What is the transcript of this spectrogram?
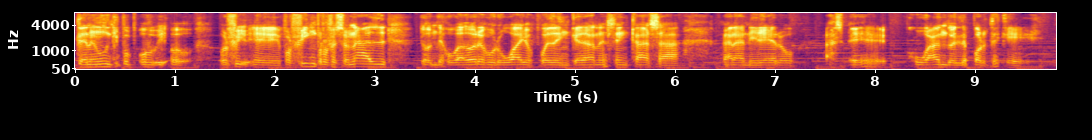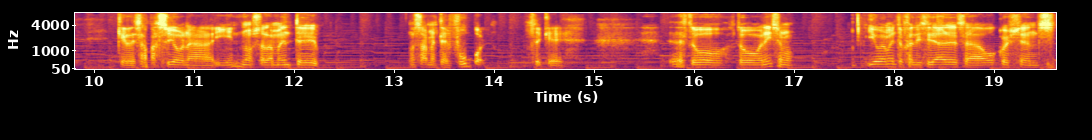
tener un equipo por, fin, eh, por fin profesional, donde jugadores uruguayos pueden quedarse en casa, ganar dinero, jugando el deporte que, que les apasiona y no solamente, no solamente el fútbol. Así que estuvo, estuvo buenísimo. Y obviamente felicidades a All Christians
